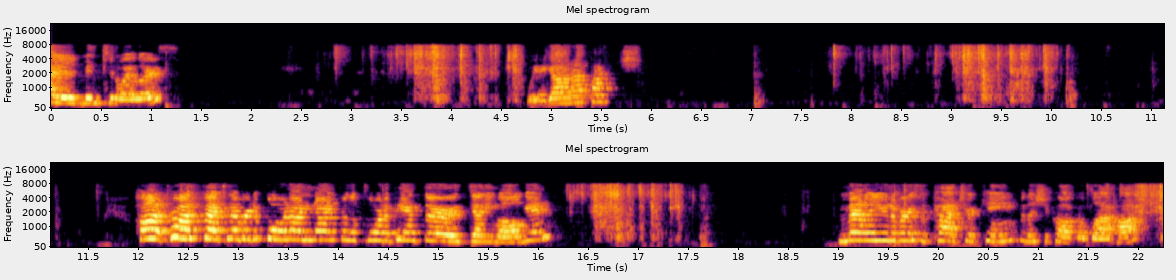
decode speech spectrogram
Edmonton Oilers. We got a patch. Hot prospects number to 499 for the Florida Panthers, Denis Malgin. Metal Universe of Patrick Kane for the Chicago Blackhawks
